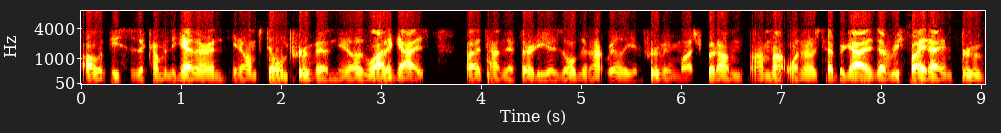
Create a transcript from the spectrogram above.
all the pieces are coming together and, you know, I'm still improving. You know, a lot of guys, by the time they're 30 years old, they're not really improving much, but I'm, I'm not one of those type of guys. Every fight I improve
